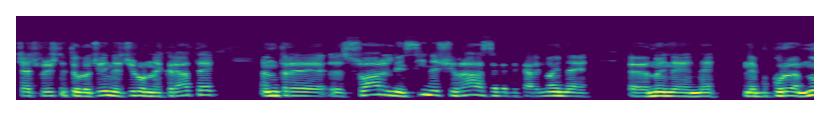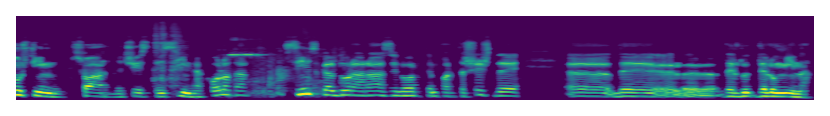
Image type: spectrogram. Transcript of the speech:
ceea ce privește teologia energiilor necreate între uh, soarele în sine și razele de care noi ne, noi ne, ne, ne bucurăm, nu știm soarele ce este în sine acolo, dar simți căldura razelor, te împărtășești de, uh, de, de, de lumină.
